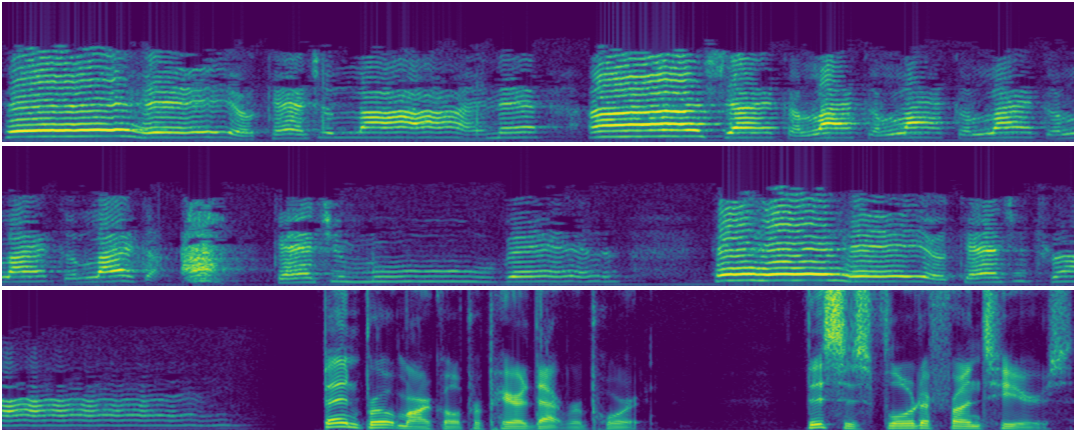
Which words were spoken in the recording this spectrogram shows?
Hey, hey, oh, can't you lie now? Ah, shack a like a like a like a like a like a ah, can't you move it? Hey, hey, hey, oh, can't you try? Ben Brotemarkle prepared that report. This is Florida Frontiers,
